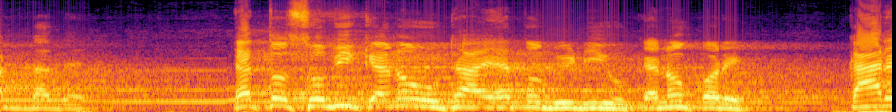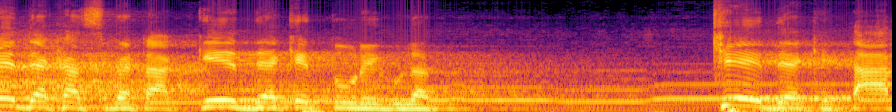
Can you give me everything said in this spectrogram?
আড্ডা দেয়, এত ছবি কেন উঠায়, এত ভিডিও কেন করে, কারে দেখাস বেটা, কে দেখে তোর এগুলা? কে দেখে, কার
